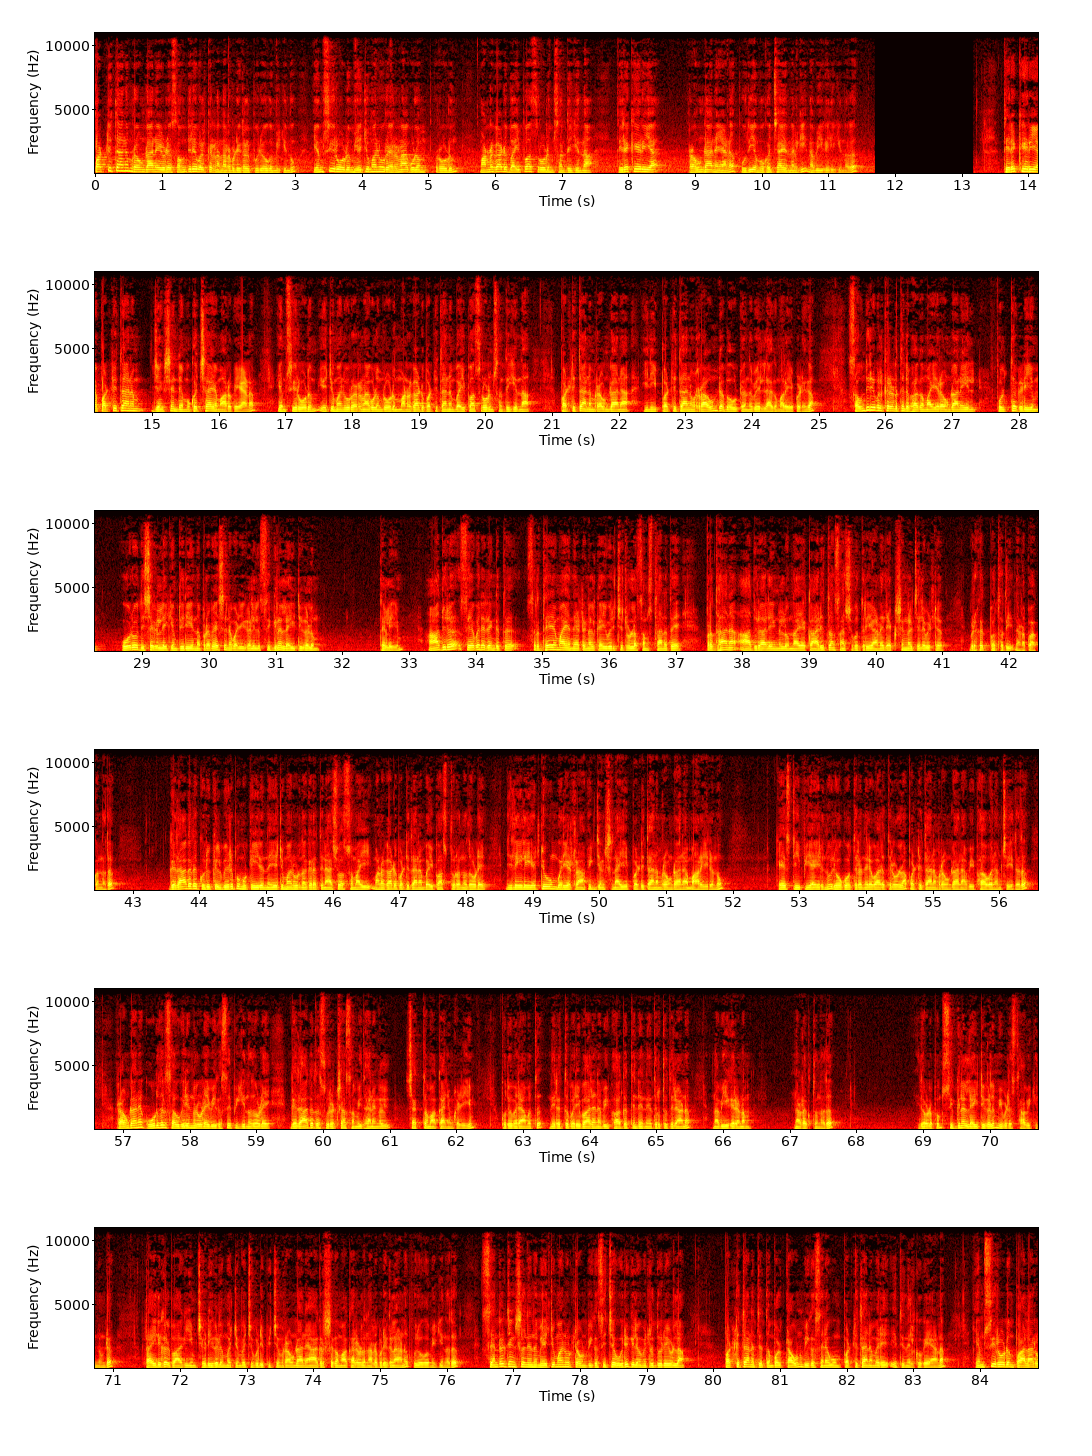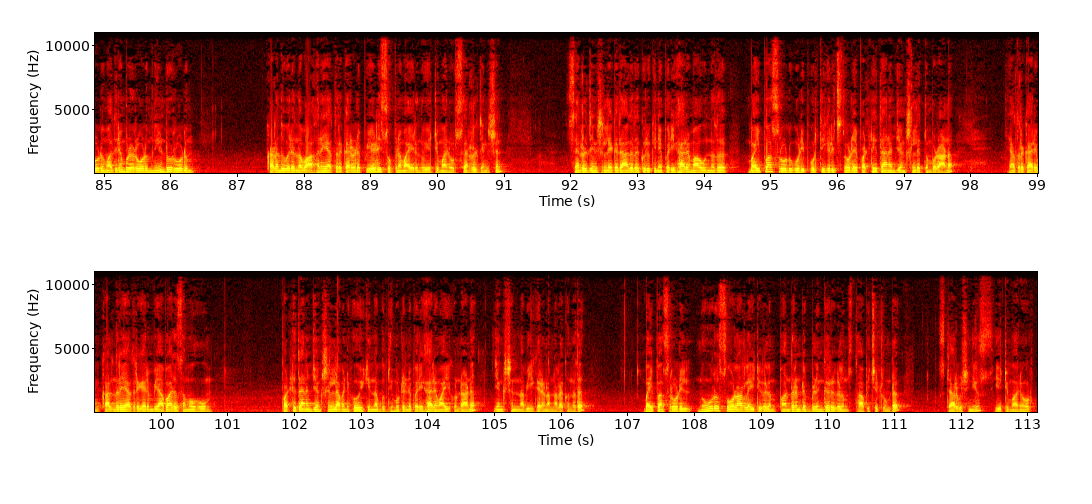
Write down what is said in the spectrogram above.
പട്ടിത്താനം റൗണ്ടാനയുടെ സൗന്ദര്യവൽക്കരണ നടപടികൾ പുരോഗമിക്കുന്നു. M C റോഡും ഏറ്റുമാനൂർ എറണാകുളം റോഡും മണ്ണർകാട് ബൈപ്പാസ് റോഡും സന്ധിക്കുന്ന തിരക്കേറിയ റൗണ്ടാനയാണ് പുതിയ മുഖച്ഛായ നൽകി നവീകരിക്കുന്നത്. തിരക്കേറിയ പട്ടിത്താനം ജംഗ്ഷന്റെ മുഖച്ഛായ മാറുകയാണ്. എം സി റോഡും ഏറ്റുമാനൂർ എറണാകുളം റോഡും മണർകാട് പട്ടിത്താനം ബൈപ്പാസ് റോഡും സന്ധിക്കുന്ന പട്ടിത്താനം റൗണ്ടാന ഇനി പട്ടിത്താനം റൗണ്ട് അബൌട്ട് എന്ന പേരിലാകും അറിയപ്പെടുക. സൗന്ദര്യവൽക്കരണത്തിന്റെ ഭാഗമായി റൗണ്ടാനയിൽ പുൽത്തകടിയും ഓരോ ദിശകളിലേക്കും തിരിയുന്ന പ്രവേശന വഴികളിൽ സിഗ്നൽ ലൈറ്റുകളും തെളിയും. ആതുര സേവന രംഗത്ത് ശ്രദ്ധേയമായ നേട്ടങ്ങൾ കൈവരിച്ചിട്ടുള്ള സംസ്ഥാനത്തെ പ്രധാന ആതുരാലയങ്ങളിലൊന്നായ കാരിത്താസ് ആശുപത്രിയാണ് ലക്ഷങ്ങൾ ചെലവിട്ട് ബൃഹത് പദ്ധതി നടപ്പാക്കുന്നത്. ഗതാഗത കുരുക്കിൽ വീർപ്പ് മുട്ടിയിരുന്ന ഏറ്റുമാനൂർ നഗരത്തിന് ആശ്വാസമായി മണക്കാട് പട്ടിത്താനം ബൈപ്പാസ് തുറന്നതോടെ ജില്ലയിലെ ഏറ്റവും വലിയ ട്രാഫിക് ജംഗ്ഷനായി പട്ടിത്താനം റൗണ്ടാന മാറിയിരുന്നു. കെ എസ് ടി പി ആയിരുന്നു ലോകോത്തര നിലവാരത്തിലുള്ള പട്ടിത്താനം റൗണ്ടാന വിഭാവനം ചെയ്തത്. റൗണ്ടാന കൂടുതൽ സൗകര്യങ്ങളോടെ വികസിപ്പിക്കുന്നതോടെ ഗതാഗത സുരക്ഷാ സംവിധാനങ്ങൾ ശക്തമാക്കാനും കഴിയും. പൊതുമരാമത്ത് നിരത്ത് പരിപാലന വിഭാഗത്തിന്റെ നേതൃത്വത്തിലാണ് നവീകരണം നടത്തുന്നത്. ഇതോടൊപ്പം സിഗ്നൽ ലൈറ്റുകളും ഇവിടെ സ്ഥാപിക്കുന്നുണ്ട്. ടൈലുകൾ പാകിയും ചെടികളും മറ്റും വെച്ചുപിടിപ്പിച്ചും റൗണ്ടാനെ ആകർഷകമാക്കാനുള്ള നടപടികളാണ് പുരോഗമിക്കുന്നത്. സെൻട്രൽ ജംഗ്ഷനിൽ നിന്നും ഏറ്റുമാനൂർ ടൗൺ വികസിച്ച് ഒരു കിലോമീറ്റർ ദൂരെയുള്ള പട്ടിത്താനത്തെത്തുമ്പോൾ ടൗൺ വികസനവും പട്ടിത്താനം വരെ എത്തി നിൽക്കുകയാണ്. എം സി റോഡും പാലാ റോഡും അതിരമ്പുഴ റോഡും നീണ്ടൂർ റോഡും കടന്നുവരുന്ന വാഹനയാത്രക്കാരുടെ പേടി സ്വപ്നമായിരുന്നു ഏറ്റുമാനൂർ സെൻട്രൽ ജംഗ്ഷൻ. സെൻട്രൽ ജംഗ്ഷനിലെ ഗതാഗത കുരുക്കിന് പരിഹാരമാവുന്നത് ബൈപ്പാസ് റോഡ് കൂടി പൂർത്തീകരിച്ചതോടെ പട്ടിത്താനം ജംഗ്ഷനിലെത്തുമ്പോഴാണ്. യാത്രക്കാരും കാൽനട യാത്രികരും വ്യാപാര സമൂഹവും പട്ടിത്താനം ജംഗ്ഷനിൽ അനുഭവിക്കുന്ന ബുദ്ധിമുട്ടിന് പരിഹാരമായിക്കൊണ്ടാണ് ജംഗ്ഷൻ നവീകരണം നടക്കുന്നത്. ബൈപ്പാസ് റോഡിൽ നൂറ് സോളാർ ലൈറ്റുകളും പന്ത്രണ്ട് ബ്ലിങ്കറുകളും സ്ഥാപിച്ചിട്ടുണ്ട്. Star vision news Ettumanoor.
